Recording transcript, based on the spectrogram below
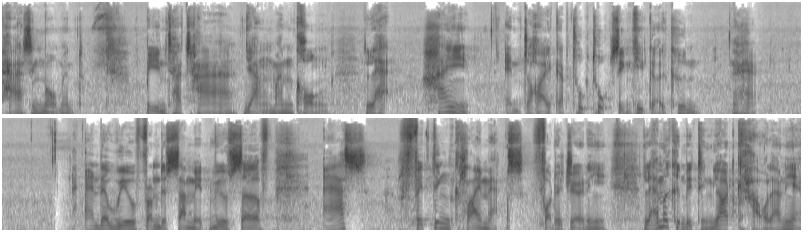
passing moment ปีนช้าๆ อย่างมั่นคง และให้ enjoy กับทุกๆสิ่งที่เกิดขึ้นนะฮะ and the view from the summit will serve as fitting climax for the journey และเมื่อขึ้นไปถึงยอดเขาแล้วเนี่ย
